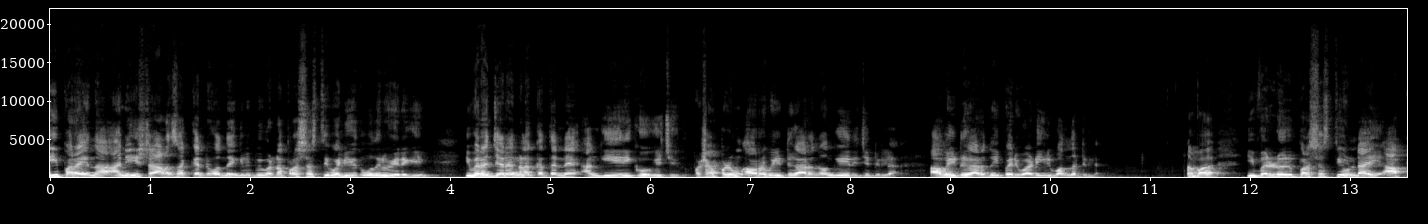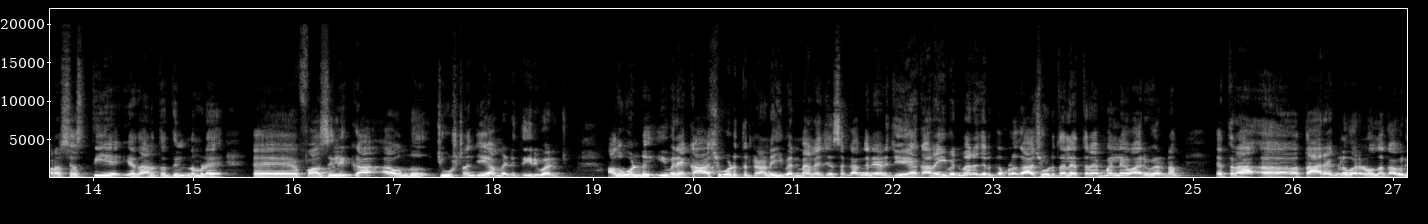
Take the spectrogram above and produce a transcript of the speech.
ഈ പറയുന്ന അനീഷാണ് സെക്കൻഡ് വന്നെങ്കിലും ഇവരുടെ പ്രശസ്തി വലിയ തോതിൽ ഉയരുകയും ഇവരെ ജനങ്ങളൊക്കെ തന്നെ അംഗീകരിക്കുകയൊക്കെ ചെയ്തു. പക്ഷെ അപ്പോഴും അവരുടെ വീട്ടുകാരൊന്നും അംഗീകരിച്ചിട്ടില്ല. ആ വീട്ടുകാരൊന്നും ഈ പരിപാടിയിൽ വന്നിട്ടില്ല. അപ്പോൾ ഇവരുടെ ഒരു പ്രശസ്തി ഉണ്ടായി. ആ പ്രശസ്തിയെ യഥാർത്ഥത്തിൽ നമ്മുടെ ഫസിലിക്ക ഒന്ന് ചൂഷണം ചെയ്യാൻ വേണ്ടി തീരുമാനിച്ചു. അതുകൊണ്ട് ഇവരെ കാശ് കൊടുത്തിട്ടാണ്. ഈവന്റ് മാനേജേഴ്സൊക്കെ അങ്ങനെയാണ് ചെയ്യുക. കാരണം ഈവന്റ് മാനേജർക്ക് നമ്മൾ കാശ് കൊടുത്താൽ എത്ര എം എൽ എമാർ വരണം എത്ര താരങ്ങൾ വരണമെന്നൊക്കെ അവർ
